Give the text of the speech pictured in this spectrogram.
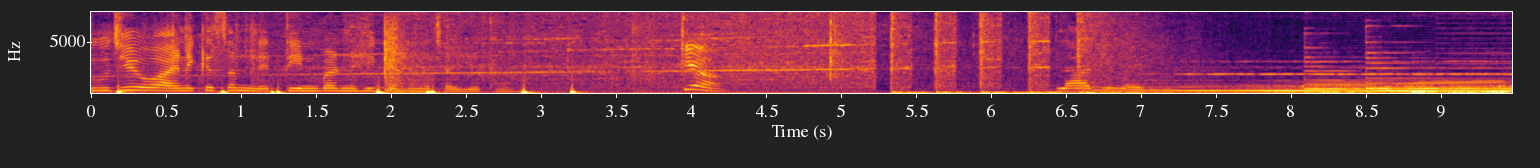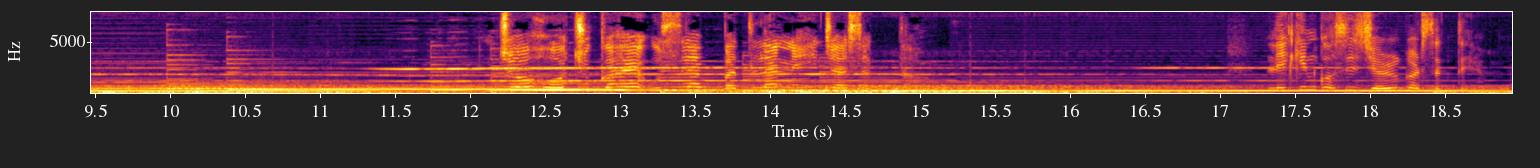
तुझे वो आईने के सामने तीन बार नहीं कहना चाहिए था। क्या? ब्लाडी मैरी जो हो चुका है उसे अब बदला नहीं जा सकता। लेकिन कोशिश ज़रूर कर सकते हैं।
